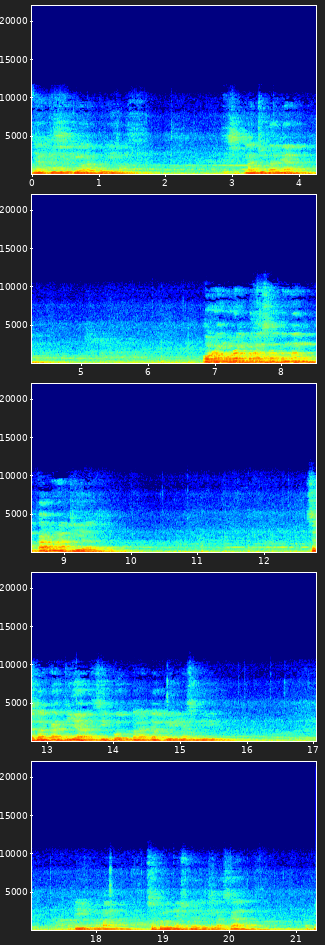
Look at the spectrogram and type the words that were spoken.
yang dimiliki orang beriman lanjutannya orang-orang merasa tenang karena dia sedangkan dia sibuk terhadap dirinya sendiri. Jadi memang sebelumnya sudah dijelaskan tapi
